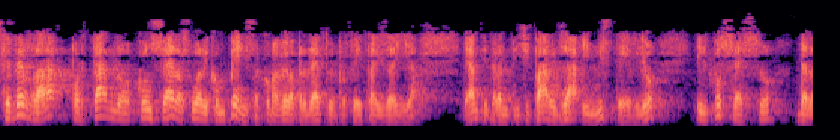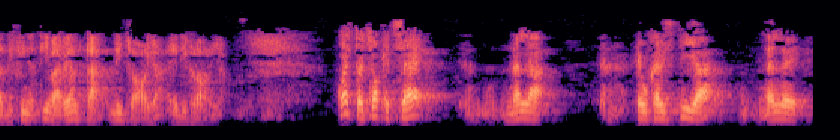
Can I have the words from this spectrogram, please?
che verrà portando con sé la sua ricompensa, come aveva predetto il profeta Isaia, e anzi per anticipare già in misterio il possesso della definitiva realtà di gioia e di gloria. Questo è ciò che c'è nella Eucaristia, nelle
